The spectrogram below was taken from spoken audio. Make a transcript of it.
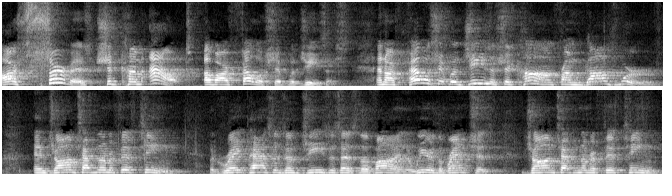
our service should come out of our fellowship with Jesus. And our fellowship with Jesus should come from God's Word. In John chapter number 15, the great passage of Jesus as the vine and we are the branches. John chapter number 15,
